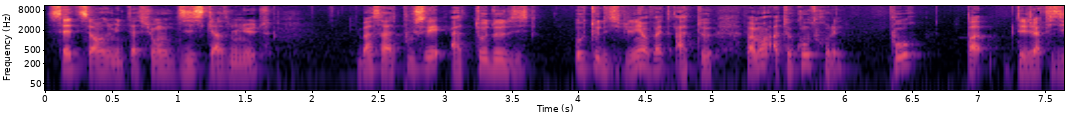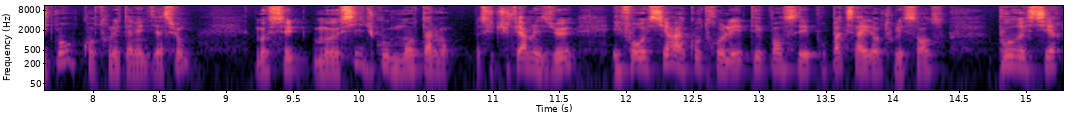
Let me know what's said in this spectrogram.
cette séance de méditation 10-15 minutes, ben ça va te pousser à t'autodiscipliner en fait, à te vraiment à te contrôler pour pas déjà physiquement contrôler ta méditation, mais aussi, mais aussi, du coup mentalement, parce que tu fermes les yeux et il faut réussir à contrôler tes pensées pour pas que ça aille dans tous les sens, pour réussir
